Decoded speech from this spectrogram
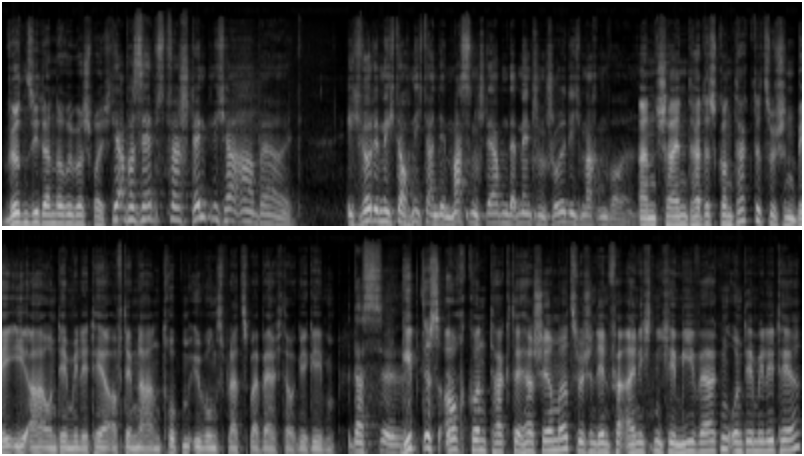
würden Sie dann darüber sprechen? Ja, aber selbstverständlich, Herr Aberg. Ich würde mich doch nicht an dem Massensterben der Menschen schuldig machen wollen. Anscheinend hat es Kontakte zwischen BIA und dem Militär auf dem nahen Truppenübungsplatz bei Berchtau gegeben. Das, äh, Gibt es auch Kontakte, Herr Schirmer, zwischen den Vereinigten Chemiewerken und dem Militär,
